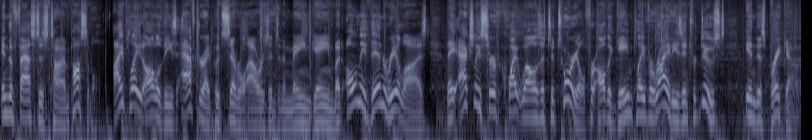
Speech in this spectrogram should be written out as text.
in the fastest time possible. I played all of these after I'd put several hours into the main game, but only then realized they actually serve quite well as a tutorial for all the gameplay varieties introduced in this breakout.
